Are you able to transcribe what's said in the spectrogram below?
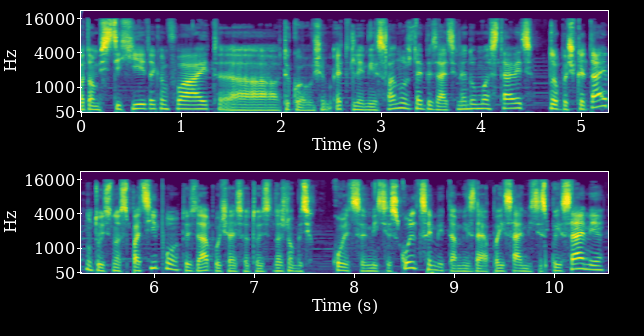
Потом стихии Dragonflight, а, такое, в общем, это для Мисла нужно обязательно, я думаю, оставить. Кнопочка Type, ну, то есть у нас по типу, то есть, да, получается, то есть должно быть кольца вместе с кольцами, там, не знаю, пояса вместе с поясами,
